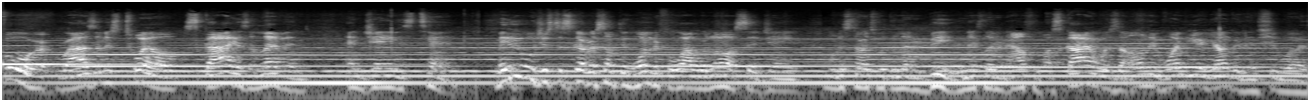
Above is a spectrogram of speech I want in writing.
4, Rosalind is 12, Skye is 11, and Jane is 10. Maybe we'll just discover something wonderful while we're lost, said Jane. Well, it starts with the letter B, the next letter in the alphabet. Skye was the only one year younger than she was,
